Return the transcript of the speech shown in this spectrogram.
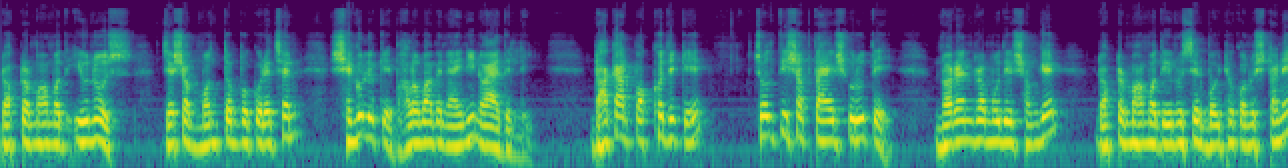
ডক্টর মোহাম্মদ ইউনুস যেসব মন্তব্য করেছেন, সেগুলোকে ভালোভাবে নেয়নি নয়াদিল্লি। ঢাকার পক্ষ থেকে চলতি সপ্তাহের শুরুতে নরেন্দ্র মোদীর সঙ্গে ডক্টর মোহাম্মদ ইউনুসের বৈঠক অনুষ্ঠানে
